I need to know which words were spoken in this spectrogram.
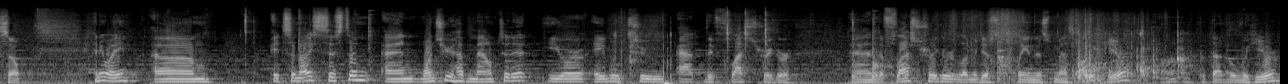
So, anyway, um, it's a nice system, and once you have mounted it, you're able to add the flash trigger. And the flash trigger, let me just clean this mess up here. Uh, put that over here.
